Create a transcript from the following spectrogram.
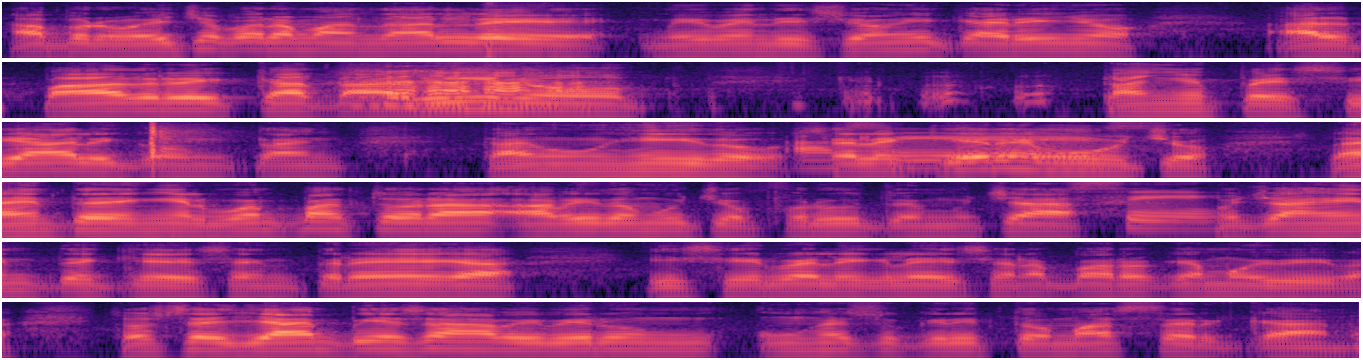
Aprovecho para mandarle mi bendición y cariño al padre Catalino, tan especial y con tan, tan ungido. se le quiere es. mucho. La gente en el Buen Pastor ha, ha habido mucho fruto y mucha, Sí. mucha gente que se entrega y sirve a la iglesia, una parroquia muy viva. Entonces ya empiezas a vivir un, un Jesucristo más cercano.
